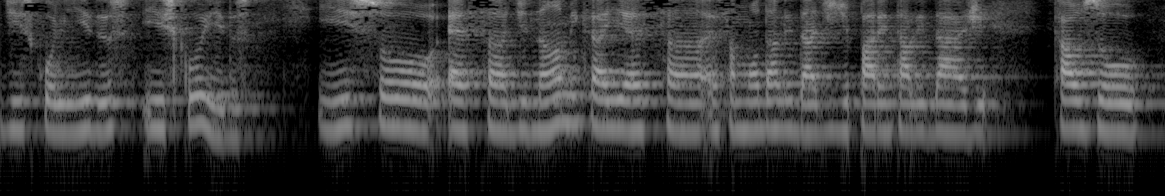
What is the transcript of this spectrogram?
de escolhidos e excluídos. E isso, essa dinâmica e essa, essa modalidade de parentalidade causou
